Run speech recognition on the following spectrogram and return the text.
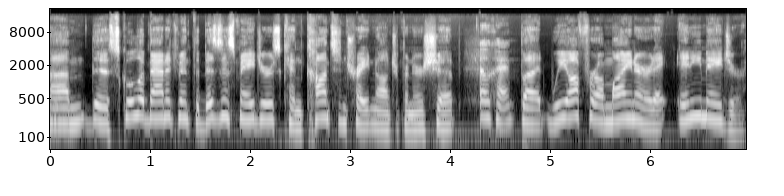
Um, the School of Management, the business majors can concentrate in entrepreneurship, Okay. but we offer a minor to any major.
